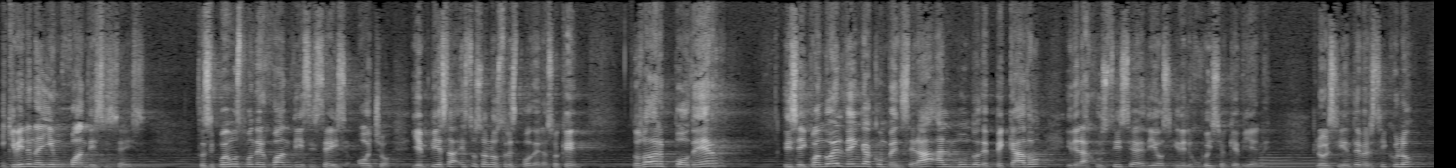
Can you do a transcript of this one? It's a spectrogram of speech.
Y que vienen ahí en Juan 16. Entonces, si podemos poner Juan 16, 8 y empieza, estos son los tres poderes, ¿ok? Nos va a dar poder, dice, y cuando Él venga convencerá al mundo de pecado y de la justicia de Dios y del juicio que viene. Luego el siguiente versículo,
